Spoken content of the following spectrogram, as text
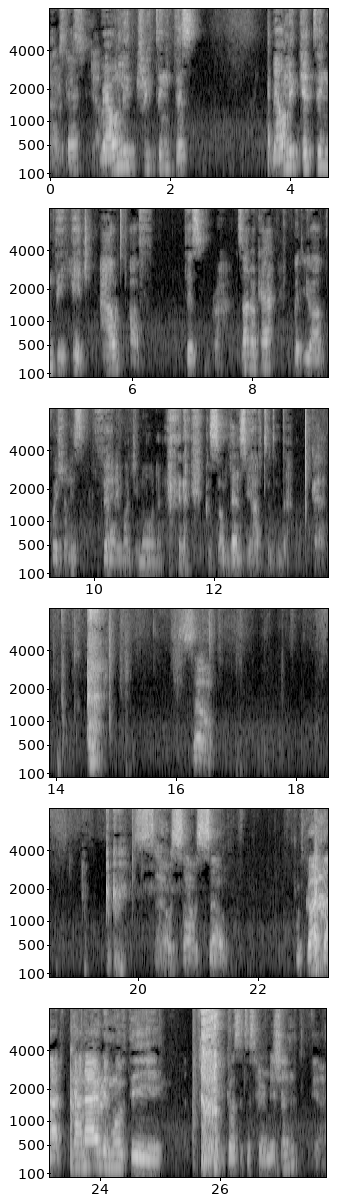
Okay. sense. Yeah. We are only treating this, we are only getting the H out of this. Is that okay? But your question is very much in order because sometimes you have to do that. Okay? so, so, so, so. We've got that. Can I remove the, because it is Hermitian? Yeah,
